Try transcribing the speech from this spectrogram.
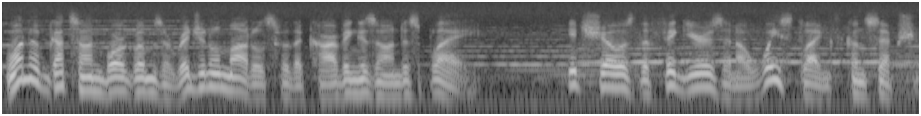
One of Gutzon Borglum's original models for the carving is on display. It shows the figures in a waist-length conception.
